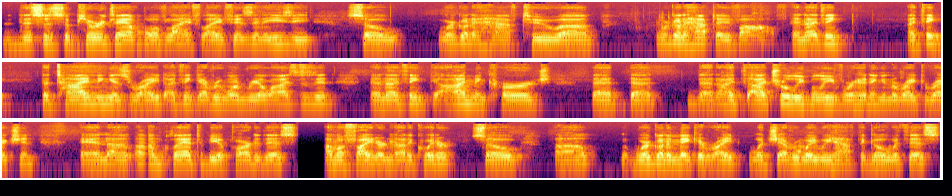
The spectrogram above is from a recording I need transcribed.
this is a pure example of life. Life isn't easy, so we're going to have to uh, we're going to have to evolve. And I think I think the timing is right. I think everyone realizes it, and I think I'm encouraged that that that I I truly believe we're heading in the right direction, and uh, I'm glad to be a part of this. I'm a fighter, not a quitter. So uh, we're going to make it right, whichever way we have to go with this.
